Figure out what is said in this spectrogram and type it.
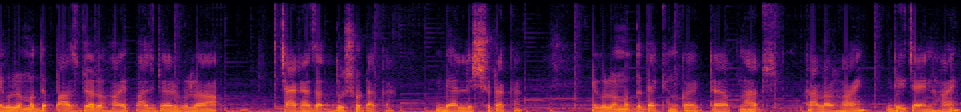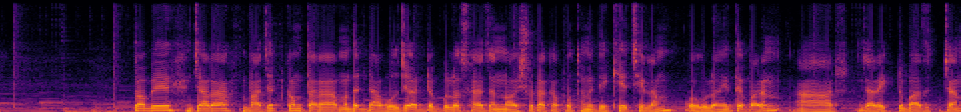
এগুলোর মধ্যে পাঁচ ডয়ারও হয়, পাঁচ ডয়ারগুলো চার হাজার দুশো টাকা, বিয়াল্লিশশো টাকা। এগুলোর মধ্যে দেখেন কয়েকটা আপনার কালার হয় ডিজাইন হয়। তবে যারা বাজেট কম, তারা আমাদের ডাবল যে অ্যাডাপগুলো ছয় হাজার নয়শো টাকা প্রথমে দেখিয়েছিলাম, ওগুলো নিতে পারেন। আর যারা একটু বাজেট চান,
